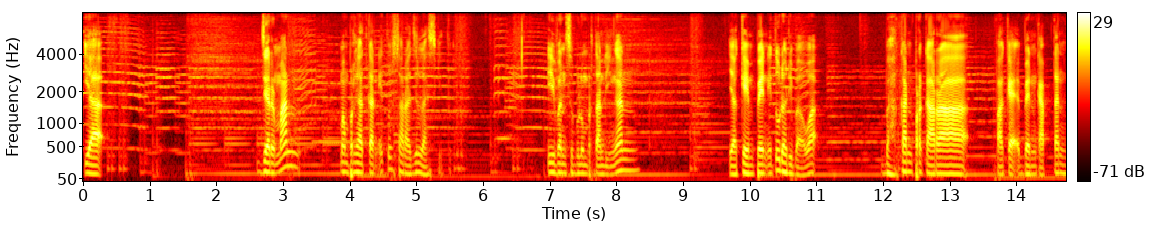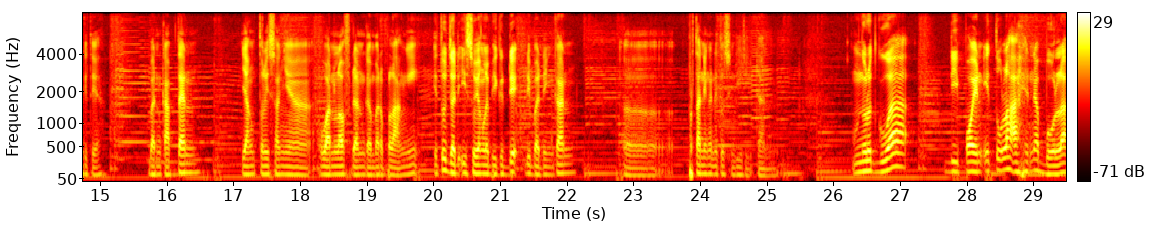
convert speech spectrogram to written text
ya Jerman memperlihatkan itu secara jelas gitu. Even sebelum pertandingan ya campaign itu udah dibawa bahkan perkara pakai band kapten gitu ya. Band kapten yang tulisannya One Love dan gambar pelangi itu jadi isu yang lebih gede dibandingkan uh, pertandingan itu sendiri dan menurut gua di poin itulah akhirnya bola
